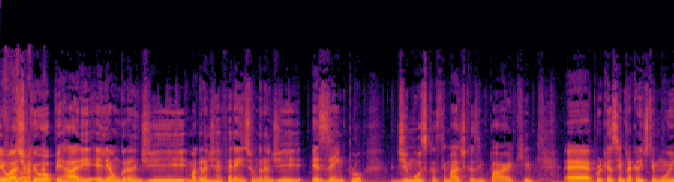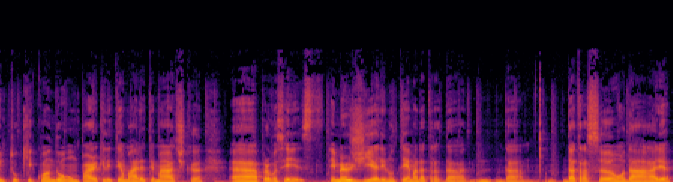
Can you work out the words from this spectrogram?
Eu acho que o Hopi Hari, ele é um grande, uma grande referência, um grande exemplo de músicas temáticas em parque. É, porque eu sempre acreditei muito que quando um parque ele tem uma área temática, ah, para você emergir ali no tema da, da, da, da atração ou da área,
